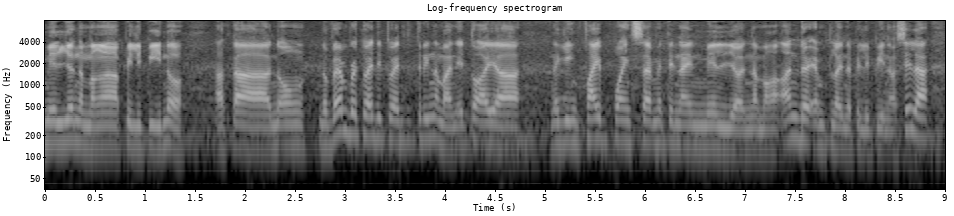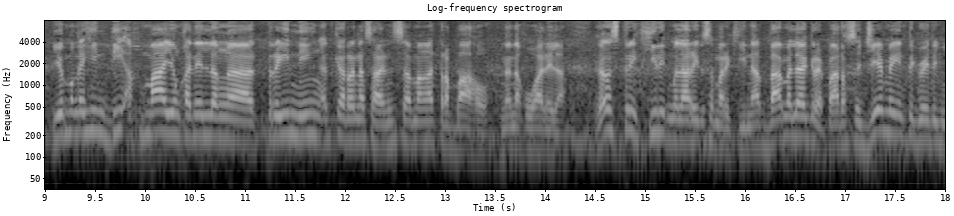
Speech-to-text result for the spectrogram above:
million ng mga Pilipino. At ah, noong November 2023 naman, ito ay ah, naging 5.79 million na mga underemployed na Pilipino. Sila, yung mga hindi akma yung kanilang ah, training at karanasan sa mga trabaho na nakuha nila. Ito ang street hirit mula rito sa Marikina, Bam Alegre para sa GMA Integrated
